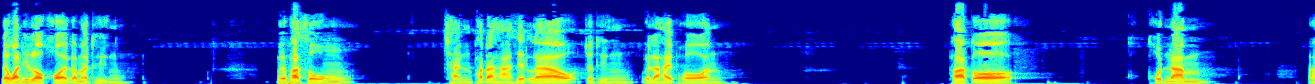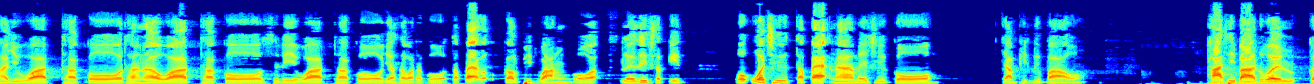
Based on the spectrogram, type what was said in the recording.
แล้ววันที่รอคอยก็มาถึง เมื่อพระสงฆ์ ฉันพัฒหารเสร็จแล้วจะถึงเวลาให้พร พระก็คนนำอายุวัตถโก ธนาวัตถโกสิริวัตถโกยาสวัตถโกตะแปะก็ผิดหวังบอกว่าเลยรีบสกิดบอกว่าชื่อตะแปะนะ ไม่ชื่อโกจำผิดหรือเปล่าพาที่บาด้วยก็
